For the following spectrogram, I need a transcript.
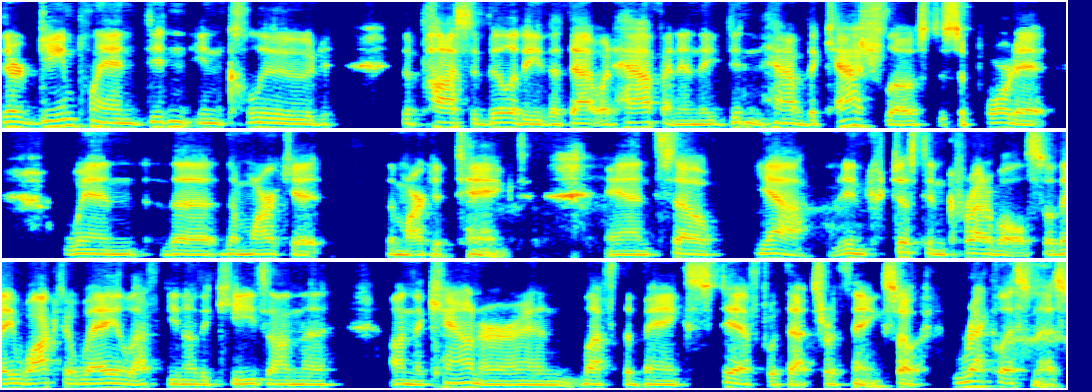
their game plan didn't include the possibility that that would happen and they didn't have the cash flows to support it when the the market the market tanked. And so, yeah, in, just incredible. So they walked away, left you know the keys on the on the counter, and left the bank stiffed with that sort of thing. So recklessness.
